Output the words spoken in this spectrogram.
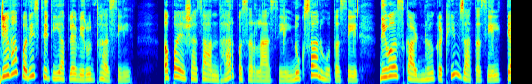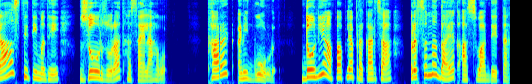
जेव्हा परिस्थिती आपल्या विरुद्ध असेल अपयशाचा अंधार पसरला असेल नुकसान होत असेल दिवस काढणं कठीण जात असेल त्या स्थितीमध्ये जोरजोरात हसायला हवं. खारट आणि गोड दोन्ही आपापल्या प्रकारचा प्रसन्नदायक आस्वाद देतात.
